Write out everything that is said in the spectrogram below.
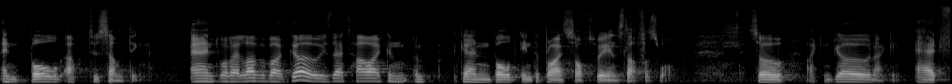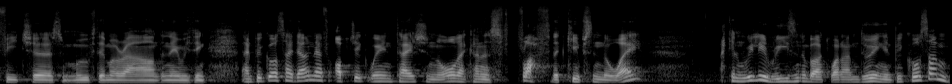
and build up to something. And what I love about Go is that's how I can, um, can build enterprise software and stuff as well. So I can go and I can add features and move them around and everything. And because I don't have object orientation and all that kind of fluff that keeps in the way, I can really reason about what I'm doing. And because I'm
